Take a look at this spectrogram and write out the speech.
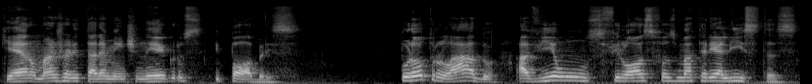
que eram majoritariamente negros e pobres. Por outro lado, havia uns filósofos materialistas,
